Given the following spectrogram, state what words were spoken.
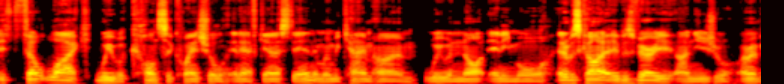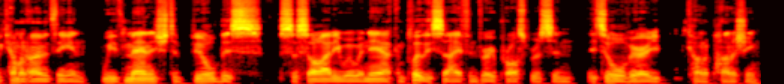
it felt like we were consequential in Afghanistan, and when we came home, we were not anymore. And it was kind of, it was very unusual. I remember coming home and thinking, we've managed to build this society where we're now completely safe and very prosperous, and it's all very kind of punishing.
